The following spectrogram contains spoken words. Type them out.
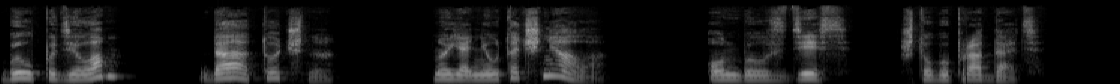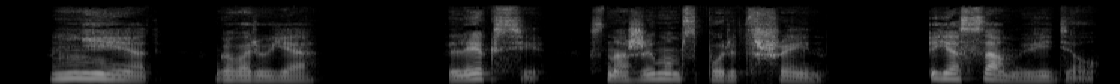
Был по делам? Да, точно. Но я не уточняла. Он был здесь, чтобы продать. Нет, говорю я. Лекси с нажимом спорит Шейн. Я сам видел.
